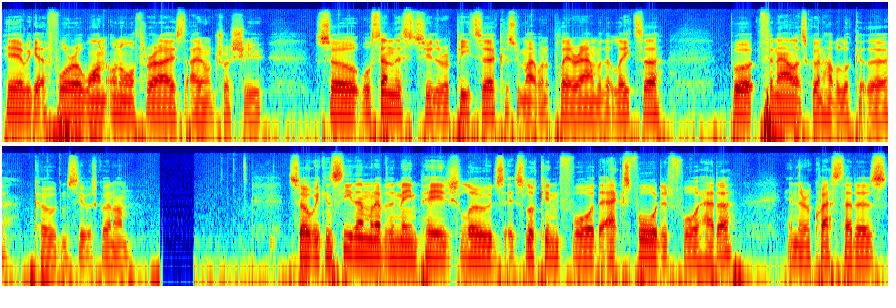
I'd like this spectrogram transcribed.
Here we get a 401 unauthorized, I don't trust you. So we'll send this to the repeater because we might want to play around with it later. But for now, let's go and have a look at the code and see what's going on. So we can see then whenever the main page loads, it's looking for the X forwarded for header in the request headers.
